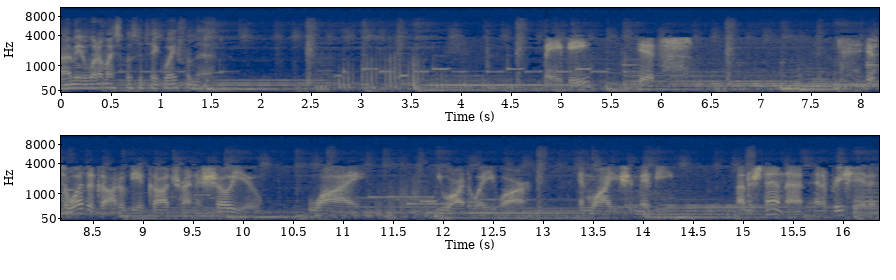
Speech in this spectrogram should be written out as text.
I mean, what am I supposed to take away from that? Maybe it's if there was a God, it would be a God trying to show you why you are the way you are and why you should maybe understand that and appreciate it.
